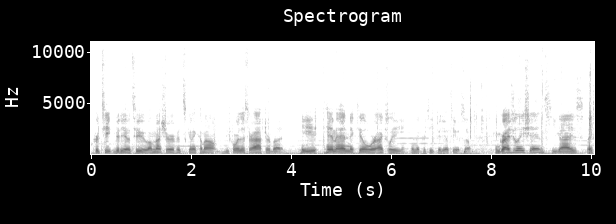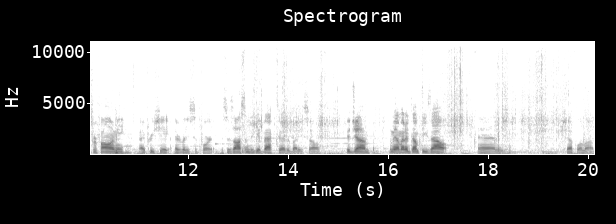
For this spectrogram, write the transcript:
critique video too. I'm not sure if it's to come out before this or after, but he, him and Nikhil were actually in the critique video too. So congratulations, you guys. Thanks for following me. I appreciate everybody's support. This is awesome to give back to everybody. So good job. I mean, I'm going to dump these out and shuffle them up.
